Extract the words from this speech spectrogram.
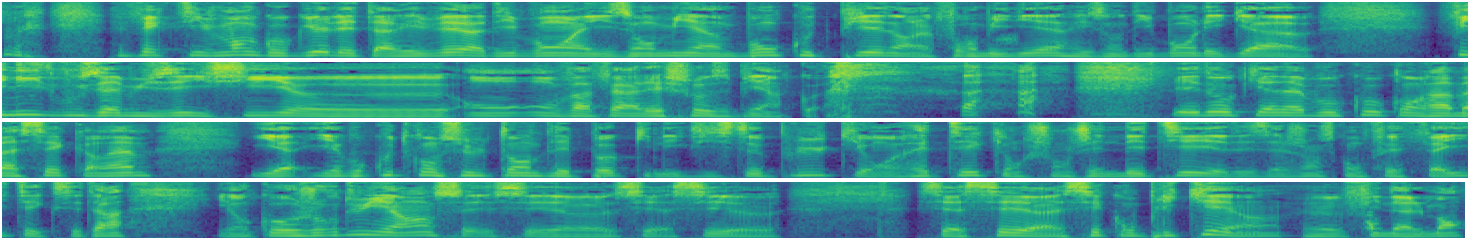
effectivement Google est arrivé, a dit bon, ils ont mis un bon coup de pied dans la fourmilière, ils ont dit bon les gars, fini de vous amuser ici, on, on va faire les choses bien quoi. Et donc il y en a beaucoup qui ont ramassé quand même. Il y a, il y a beaucoup de consultants de l'époque qui n'existent plus, qui ont arrêté, qui ont changé de métier. Il y a des agences qui ont fait faillite, etc. Et encore aujourd'hui, hein, c'est euh, assez euh, c'est assez assez compliqué hein, euh, finalement.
